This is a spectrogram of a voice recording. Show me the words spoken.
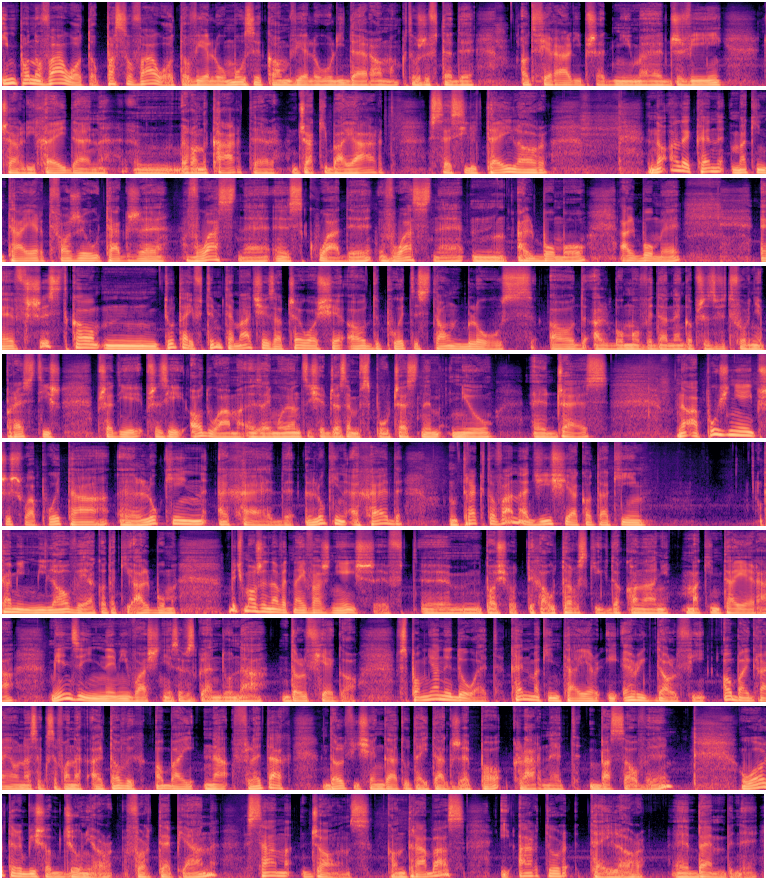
imponowało to, pasowało to wielu muzykom, wielu liderom, którzy wtedy otwierali przed nim drzwi. Charlie Hayden, Ron Carter, Jackie Bayard, Cecil Taylor. No ale Ken McIntyre tworzył także własne e, składy, własne albumu, albumy. E, wszystko mm, tutaj w tym temacie zaczęło się od płyty Stone Blues, od albumu wydanego przez wytwórnię Prestige, jej, przez jej odłam zajmujący się jazzem współczesnym New e, Jazz. No a później przyszła płyta e, Looking Ahead. Looking Ahead traktowana dziś jako taki Kamień Milowy jako taki album, być może nawet najważniejszy w, pośród tych autorskich dokonań McIntyre'a, między innymi właśnie ze względu na Dolfiego. Wspomniany duet Ken McIntyre i Eric Dolphy, obaj grają na saksofonach altowych, obaj na fletach. Dolphy sięga tutaj także po klarnet basowy. Walter Bishop Jr. fortepian, Sam Jones kontrabas i Arthur Taylor bębny.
